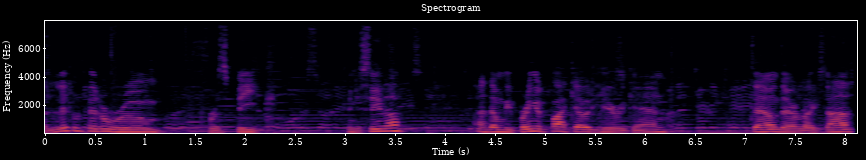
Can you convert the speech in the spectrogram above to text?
a little bit of room for his beak. Can you see that? And then we bring it back out here again, down there like that,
